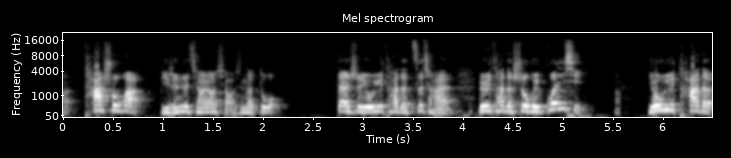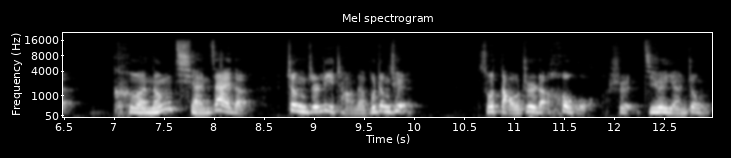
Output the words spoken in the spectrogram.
啊，他说话比任志强要小心的多，但是由于他的资产，由于他的社会关系啊，由于他的可能潜在的政治立场的不正确，所导致的后果是极为严重的。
